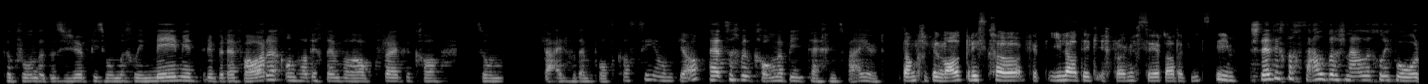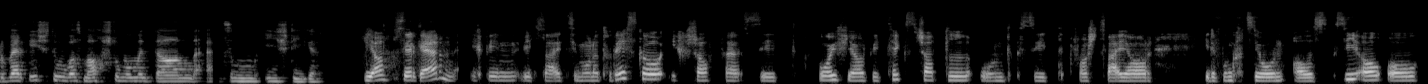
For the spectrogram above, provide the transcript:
Ich habe gefunden, das ist etwas, wo wir ein bisschen mehr darüber erfahren müssen und habe dich dann abgefragt, um Teil von dem Podcast sein. Und ja, herzlich willkommen bei Tech Inspired. Danke vielmals, Priska, für die Einladung. Ich freue mich sehr, da dabei zu sein. Stell dich doch selber schnell ein bisschen vor. Wer bist du? Was machst du momentan äh, zum Einsteigen? Ja, sehr gern. Ich bin, wie gesagt, Simona Todesco. Ich arbeite seit fünf Jahren bei Text Shuttle und seit fast zwei Jahren in der Funktion als COO.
